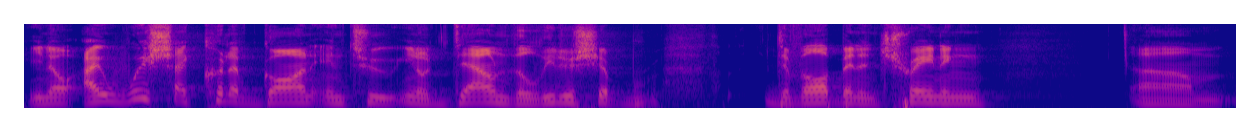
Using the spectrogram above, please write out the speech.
you know, I wish I could have gone into, you know, down the leadership development and training, um,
